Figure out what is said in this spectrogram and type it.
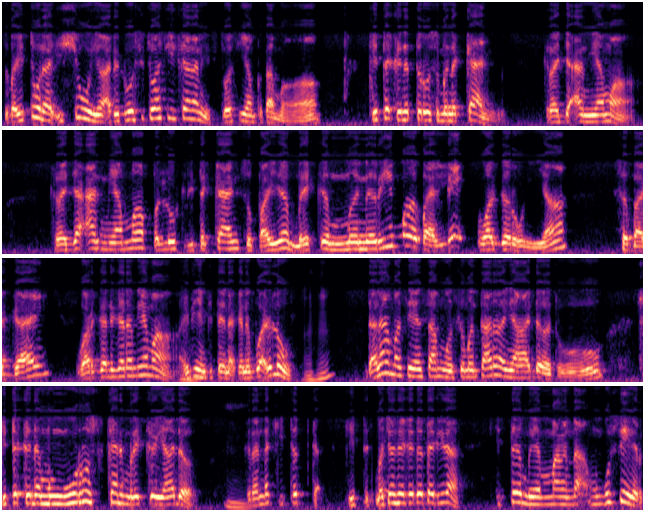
Sebab itulah isunya ada dua situasi sekarang ni. Situasi yang pertama kita kena terus menekan kerajaan Myanmar. Kerajaan Myanmar perlu ditekan supaya mereka menerima balik warga Rohingya sebagai warga negara Myanmar. Ini yang kita nak kena buat dulu. Mhm. dalam masa yang sama sementara yang ada tu kita kena menguruskan mereka yang ada. Hmm. kerana kita kita macam saya kata tadi lah kita memang nak mengusir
